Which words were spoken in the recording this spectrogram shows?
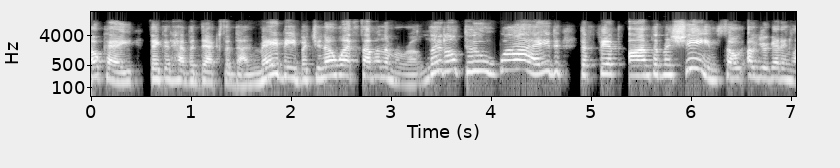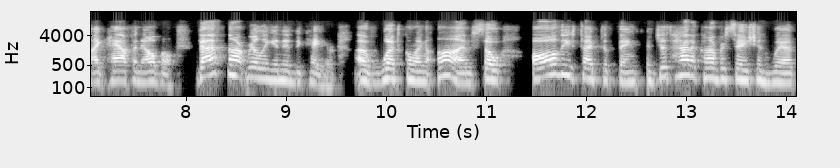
okay, they could have a DEXA done, maybe, but you know what? Some of them are a little too wide to fit on the machine. So, oh, you're getting like half an elbow. That's not really an indicator of what's going on. So, all these types of things. I just had a conversation with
